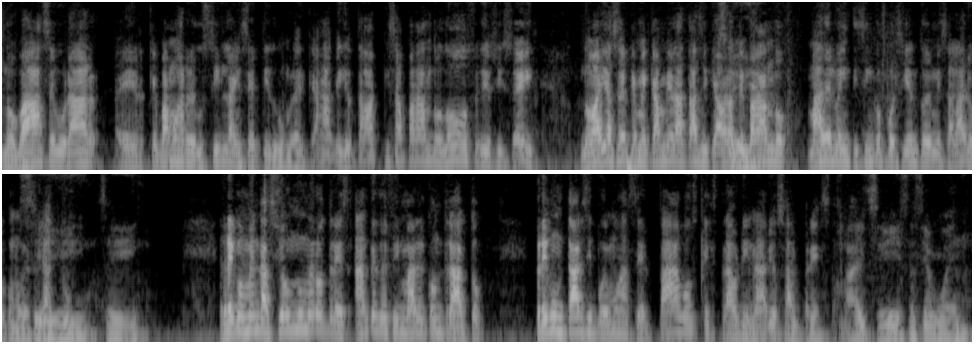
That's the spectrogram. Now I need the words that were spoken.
nos va a asegurar eh, que vamos a reducir la incertidumbre de que, ah, que yo estaba quizá pagando 12, 16 no vaya a ser que me cambie la tasa y que ahora estoy pagando más del 25% de mi salario, como decías tú. Sí. Recomendación número 3, antes de firmar el contrato, preguntar si podemos hacer pagos extraordinarios al préstamo. Ay, sí, eso sí es bueno.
